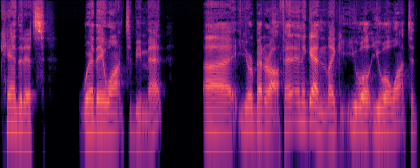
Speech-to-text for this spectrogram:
candidates where they want to be met, uh, you're better off. And, and again, like you will you will want to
